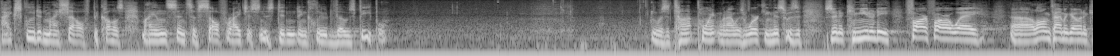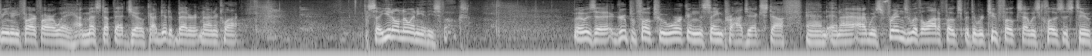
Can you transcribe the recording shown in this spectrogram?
I excluded myself because my own sense of self righteousness didn't include those people. It was a t- point when I was working. This was, was in a community far, far away, uh, a long time ago in a community far, far away. I messed up that joke. I did it better at 9 o'clock. So you don't know any of these folks. But it was a group of folks who were working the same project stuff. And, and I, I was friends with a lot of folks, but there were two folks I was closest to,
